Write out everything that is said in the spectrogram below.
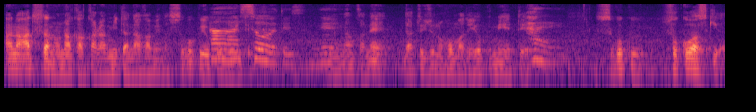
あの暑さの中から見た眺めがすごくよくああ覚えてる。そうですね。うんなんかね脱衣所の方までよく見えて、はい。すごくそこは好きだっ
